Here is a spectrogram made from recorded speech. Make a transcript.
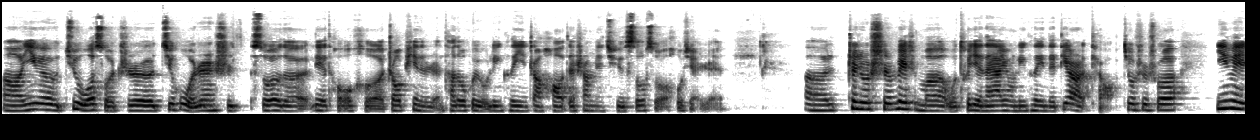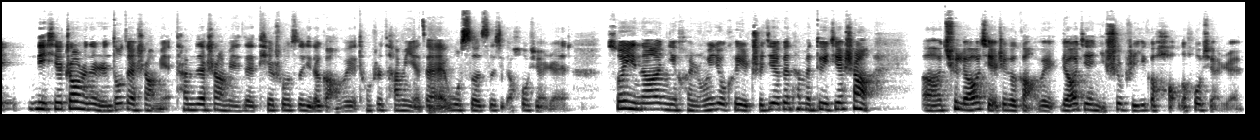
呃，因为据我所知，几乎我认识所有的猎头和招聘的人，他都会有 LinkedIn 账号，在上面去搜索候选人。呃，这就是为什么我推荐大家用 LinkedIn 的第二条，就是说，因为那些招人的人都在上面，他们在上面在贴出自己的岗位，同时他们也在物色自己的候选人，所以呢，你很容易就可以直接跟他们对接上，呃，去了解这个岗位，了解你是不是一个好的候选人。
